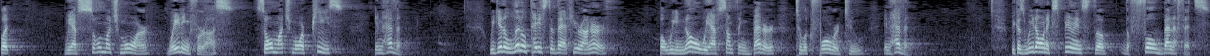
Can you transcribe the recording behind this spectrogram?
But we have so much more waiting for us, so much more peace in heaven. We get a little taste of that here on earth, but we know we have something better to look forward to in heaven. Because we don't experience the, the full benefits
